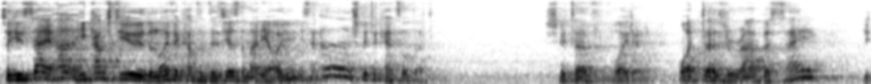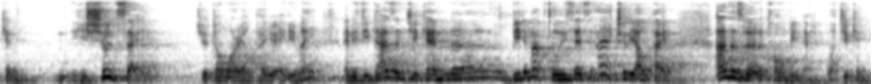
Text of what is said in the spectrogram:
So you say ah, he comes to you. The loiver comes and says here's the money I owe you. You say ah Shmita cancelled it. Shmita voided. What does Rabba say? You can. He should say don't worry, I'll pay you anyway. And if he doesn't, you can uh, beat him up till he says, actually, I'll pay. Others learn it can't that. What you can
